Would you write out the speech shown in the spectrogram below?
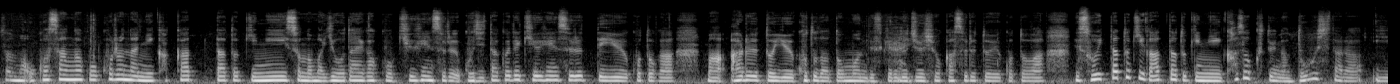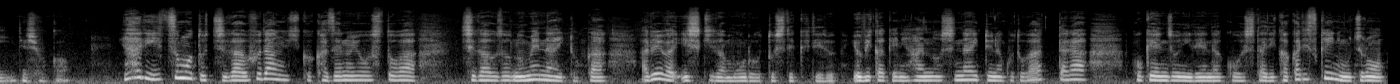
そのまあお子さんがこうコロナにかかった時にそのまあ容体がこう急変するご自宅で急変するっていうことがまああるということだと思うんですけれど、はい、重症化するということは。でそういった時があった時に家族というのはどうしたらいいでしょうか？やはりいつもと違う普段引く風邪の様子とは違うぞ飲めないとかあるいは意識が朦朧としてきている呼びかけに反応しないというようなことがあったら保健所に連絡をしたりかかりつけ医にもちろん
